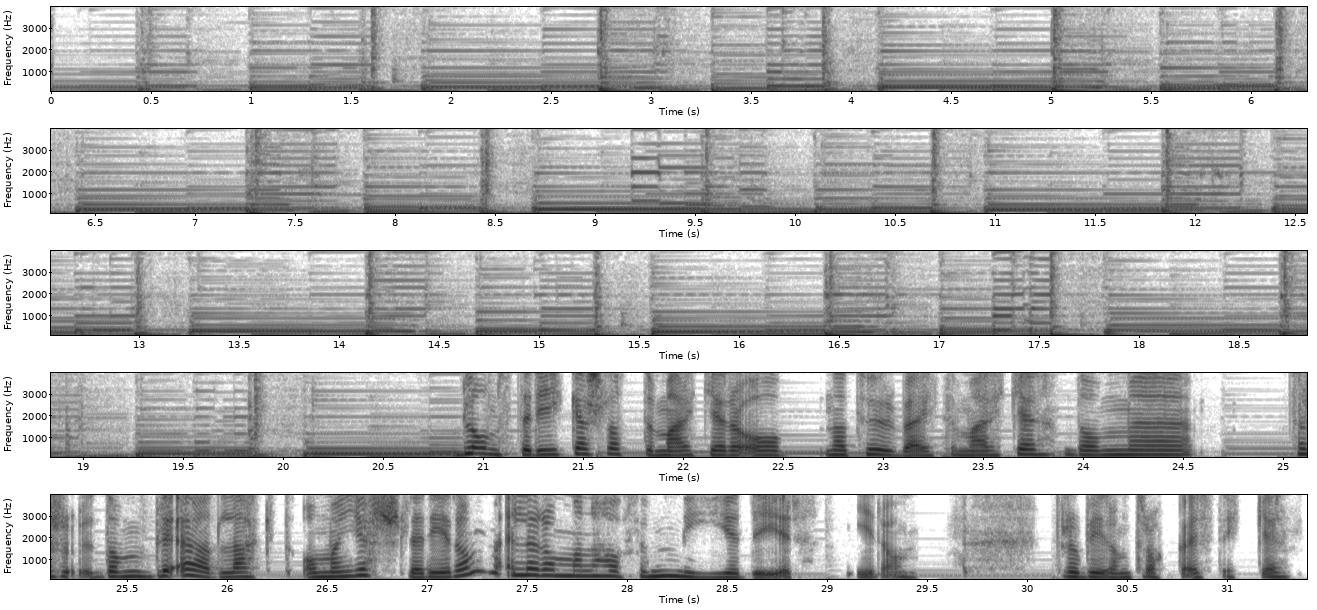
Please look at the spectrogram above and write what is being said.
Blomsterrika slåttemarker og naturbeitemarker de, eh, de, blir ødelagt om man gjødsler i dem, eller om man har for mye dyr i dem. For å blir de tråkka i stykker.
